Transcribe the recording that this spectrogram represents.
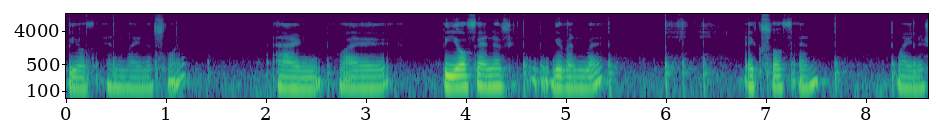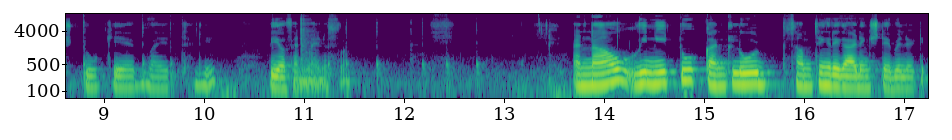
p of n minus 1 and y p of n is given by x of n minus 2k by 3 p of n minus 1 and now we need to conclude something regarding stability.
